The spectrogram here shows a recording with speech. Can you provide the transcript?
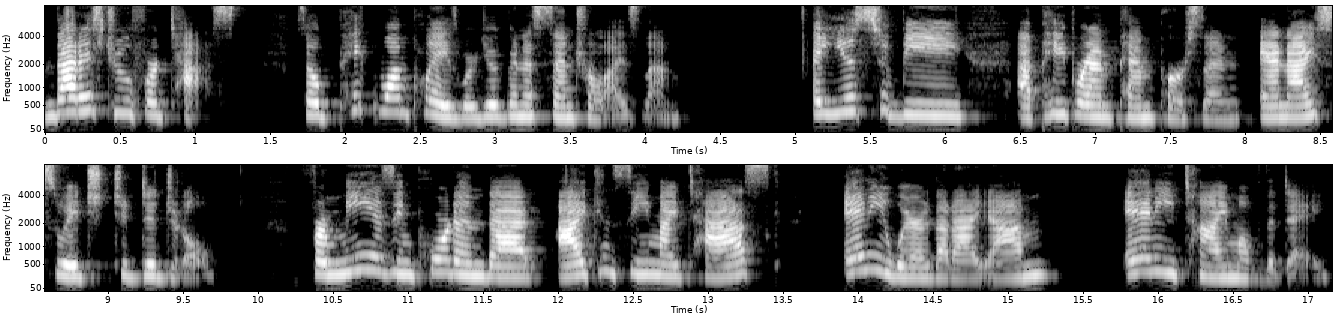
That is true for tasks. So pick one place where you're going to centralize them. I used to be a paper and pen person and I switched to digital. For me, it's important that I can see my task anywhere that I am any time of the day.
